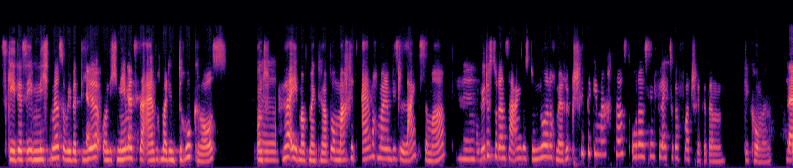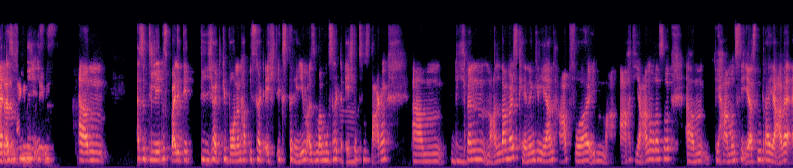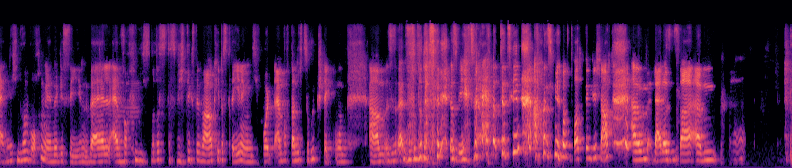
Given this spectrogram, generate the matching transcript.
es geht jetzt eben nicht mehr, so wie bei dir, ja. und ich nehme jetzt da einfach mal den Druck raus und mhm. höre eben auf meinen Körper und mache jetzt einfach mal ein bisschen langsamer. Mhm. Würdest du dann sagen, dass du nur noch mehr Rückschritte gemacht hast oder sind vielleicht sogar Fortschritte dann gekommen? Nein, also für mich ähm, also die Lebensqualität, die ich halt gewonnen habe, ist halt echt extrem. Also man muss halt echt mhm. dazu sagen, ähm, wie ich meinen Mann damals kennengelernt habe, vor eben acht Jahren oder so, ähm, wir haben uns die ersten drei Jahre eigentlich nur am Wochenende gesehen, weil einfach für mich so das, das Wichtigste war, okay, das Training und ich wollte einfach da nicht zurückstecken und ähm, es ist ein Wunder, dass, dass wir jetzt verheiratet sind, aber wir haben es trotzdem geschafft. Ähm, nein, das ist da ähm,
